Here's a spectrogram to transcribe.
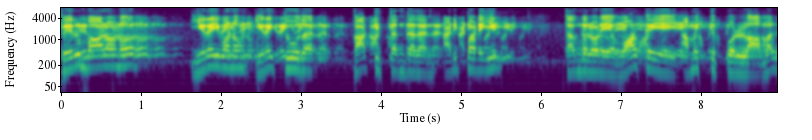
பெரும்பாலானோர் இறைவனும் இறைத்தூதர் காட்டி தந்ததன் அடிப்படையில் தங்களுடைய வாழ்க்கையை அமைத்துக் கொள்ளாமல்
